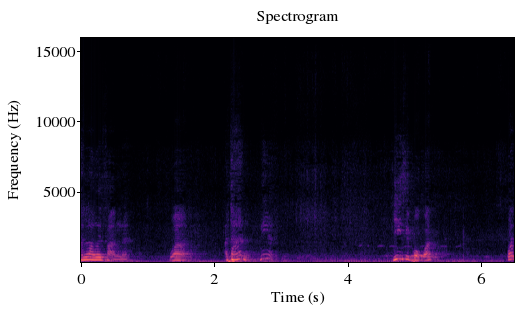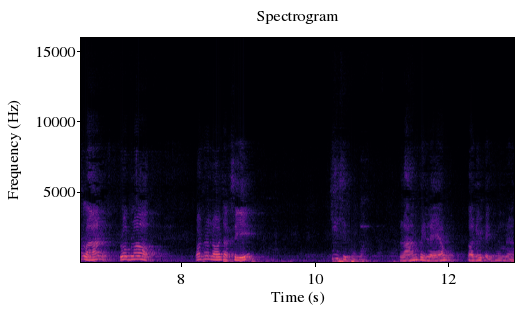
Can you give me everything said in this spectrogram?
ท่านเล่าให้ฟังนะ ว่าอาจารย์เนี่ยยี่สิบหกวัด วัดล้างรอบๆวัดพระนอนจากสียี่สิบหกวัด ล้างไปแล้ว ตอนนี้เป็นทุ่งนา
